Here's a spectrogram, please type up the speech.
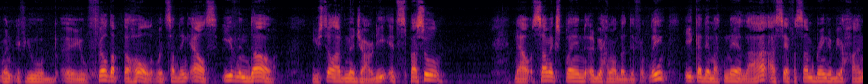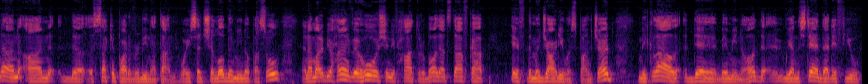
when if you uh, you filled up the hole with something else, even though you still have the majority, it's pasul. Now, some explain Rabbi bit differently. Ika de matnela asefa. Some bring Rabbi Yohanan on the second part of Rabbi Natan, where he said shelo b'mino pasul, and Amar Rabbi Yohanan vehu shenifhat rubo. That's dafka if the majority was punctured. Miklal de bemino. We understand that if you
